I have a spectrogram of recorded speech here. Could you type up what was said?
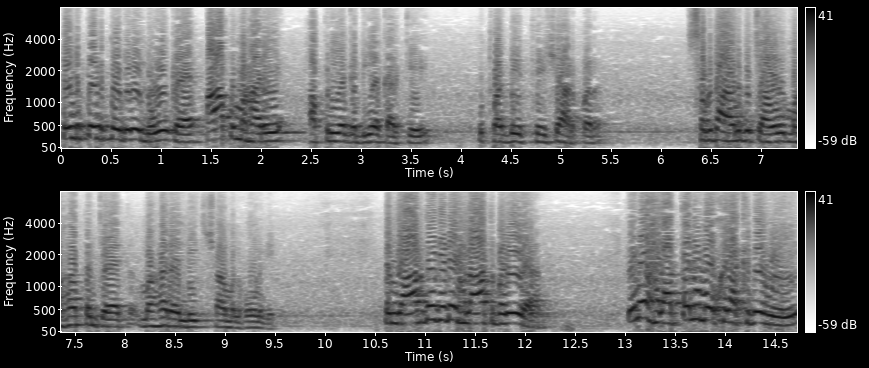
ਪਿੰਡ ਪਿੰਡ ਤੋਂ ਜਿਹੜੇ ਲੋਕ ਹੈ ਆਪ ਮਹਾਰੇ ਆਪਣੀਆਂ ਗੱਡੀਆਂ ਕਰਕੇ ਉਹ ਤੁਹਾਡੇ ਇੱਥੇ ਹੁਸ਼ਿਆਰਪੁਰ ਸੰਵਿਧਾਨ ਬਚਾਓ ਮਹਾਪੰਚਾਇਤ ਮਹਾਰੈਲੀ 'ਚ ਸ਼ਾਮਲ ਹੋਣਗੇ। ਪੰਜਾਬ ਦੇ ਜਿਹੜੇ ਹਾਲਾਤ ਬਣੇ ਆ, ਇਹਨਾਂ ਹਾਲਾਤਾਂ ਨੂੰ ਮੁੱਖ ਰੱਖਦੇ ਹੋਏ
